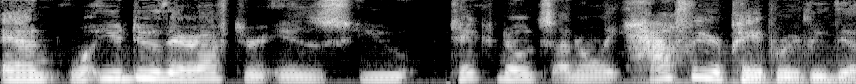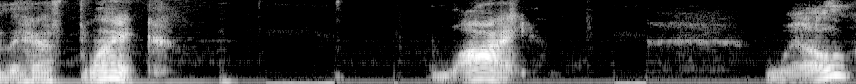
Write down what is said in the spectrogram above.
And what you do thereafter is you take notes on only half of your paper, you leave the other half blank. Why? Well,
